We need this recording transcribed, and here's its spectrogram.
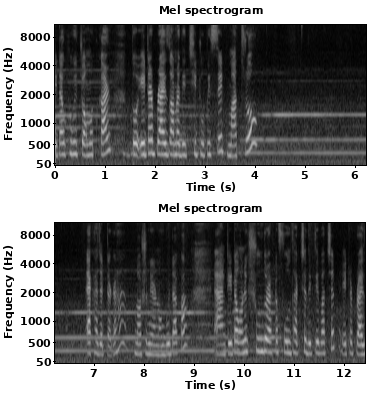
এটাও খুবই চমৎকার। তো এটার প্রাইস আমরা দিচ্ছি টু পিস সেট মাত্র এক হাজার টাকা হ্যাঁ? নশো নিরানব্বই টাকা। অ্যান্ড এটা অনেক সুন্দর একটা ফুল থাকছে, দেখতে পাচ্ছেন? এটার প্রাইস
